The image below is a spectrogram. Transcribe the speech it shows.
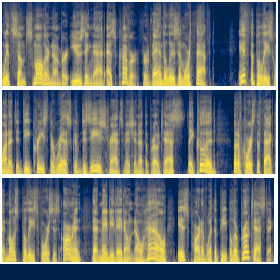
with some smaller number using that as cover for vandalism or theft. If the police wanted to decrease the risk of disease transmission at the protests, they could, but of course, the fact that most police forces aren't, that maybe they don't know how, is part of what the people are protesting.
